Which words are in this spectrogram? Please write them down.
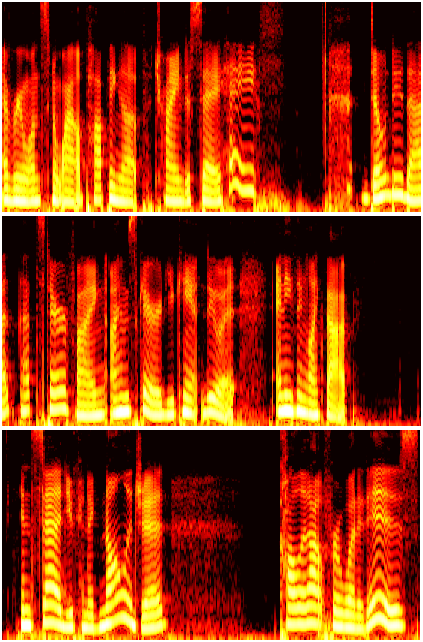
every once in a while popping up trying to say, hey, don't do that. That's terrifying. I'm scared. You can't do it. Anything like that. Instead, you can acknowledge it call it out for what it is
